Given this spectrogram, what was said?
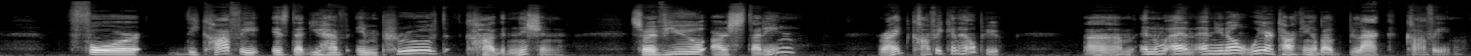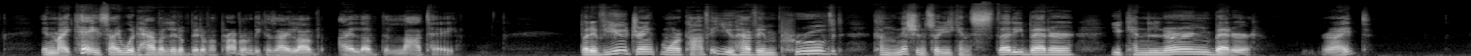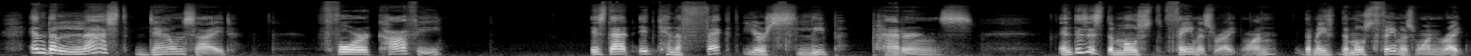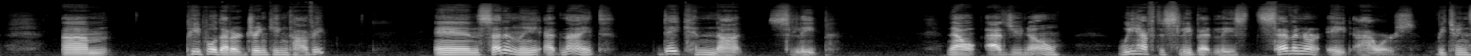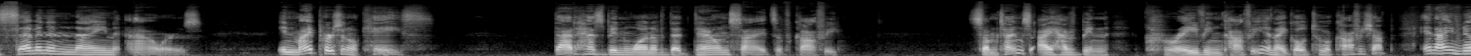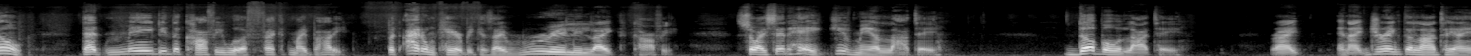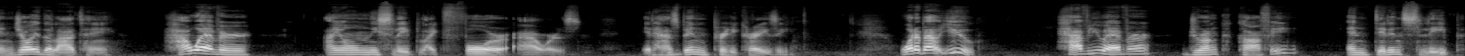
for the coffee is that you have improved cognition. So if you are studying, right, coffee can help you. Um, and, and, and you know, we are talking about black coffee. In my case, I would have a little bit of a problem because I love I love the latte. But if you drink more coffee, you have improved cognition so you can study better, you can learn better, right? And the last downside for coffee is that it can affect your sleep patterns. And this is the most famous, right? One, the, ma- the most famous one, right? Um, people that are drinking coffee and suddenly at night they cannot sleep. Now, as you know, we have to sleep at least seven or eight hours, between seven and nine hours. In my personal case, that has been one of the downsides of coffee. Sometimes I have been craving coffee and I go to a coffee shop and I know that maybe the coffee will affect my body, but I don't care because I really like coffee. So I said, hey, give me a latte double latte, right? And I drink the latte, I enjoy the latte. However, I only sleep like four hours. It has been pretty crazy. What about you? Have you ever drunk coffee and didn't sleep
